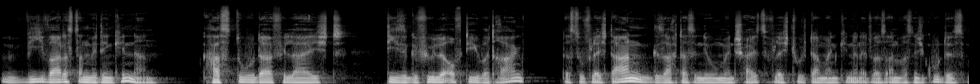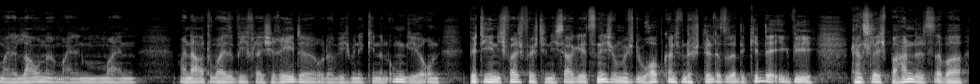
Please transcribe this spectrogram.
wie war das dann mit den Kindern? Hast du da vielleicht diese Gefühle auf die übertragen? Dass du vielleicht da gesagt hast in dem Moment, scheiße, vielleicht tue ich da meinen Kindern etwas an, was nicht gut ist. Meine Laune, meine, mein, meine Art und Weise, wie ich vielleicht rede oder wie ich mit den Kindern umgehe. Und bitte hier nicht falsch verstehen. Ich sage jetzt nicht und möchte überhaupt gar nicht unterstellen, dass du deine Kinder irgendwie ganz schlecht behandelst. Aber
